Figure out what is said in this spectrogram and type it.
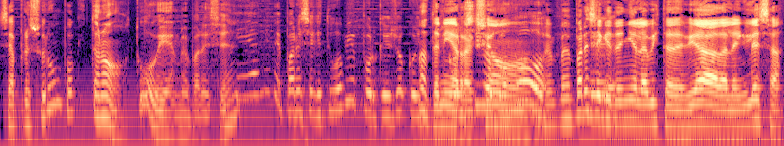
¿Se apresuró un poquito? No, estuvo bien, me parece. ¿eh? a mí me parece que estuvo bien porque yo No tenía reacción. Me, parece que eh, tenía la vista desviada. La inglesa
